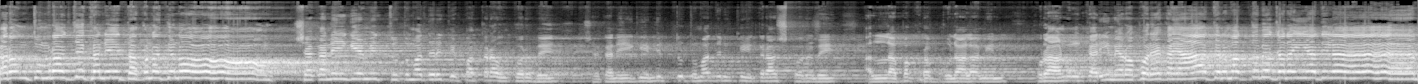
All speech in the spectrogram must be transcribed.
কারণ তোমরা যেখানে থাকো না কেন সেখানে গিয়ে মৃত্যু তোমাদেরকে পাকড়াও করবে। সেখানে গিয়ে মৃত্যু তোমাদেরকে গ্রাস করবে। আল্লাহ পাক রব্বুল আলামিন কুরআনুল কারীমের উপর এক আয়াতের মাধ্যমে জানাইয়া দিলেন,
